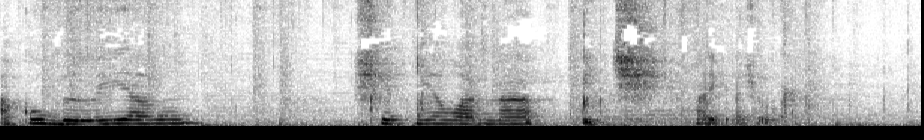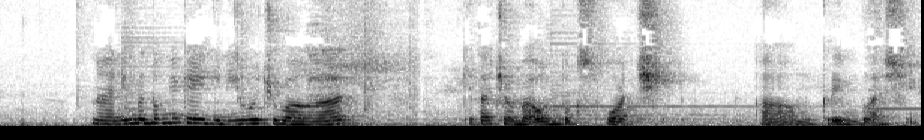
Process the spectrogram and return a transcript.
Aku beli yang shade-nya warna peach. Mari kita coba. Nah ini bentuknya kayak gini lucu banget. Kita coba untuk swatch um, cream blushnya.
